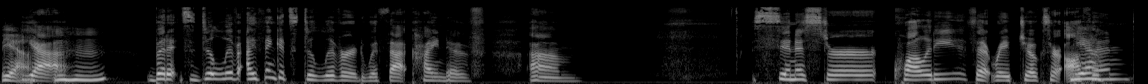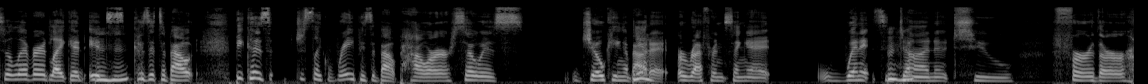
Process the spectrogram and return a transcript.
Yeah, Yeah. hmm But it's delivered. I think it's delivered with that kind of. um sinister quality that rape jokes are often Yeah. delivered like it it's because it's about because just like rape is about power so is joking about Yeah. it or referencing it when it's Mhm. done to further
